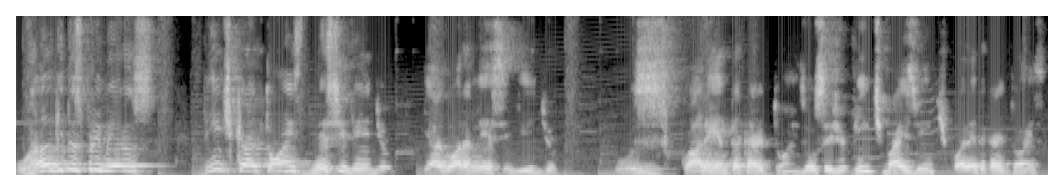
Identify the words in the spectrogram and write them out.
O ranking dos primeiros 20 cartões neste vídeo e agora nesse vídeo os 40 cartões, ou seja, 20 mais 20, 40 cartões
